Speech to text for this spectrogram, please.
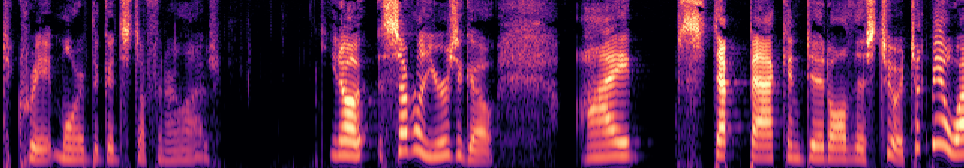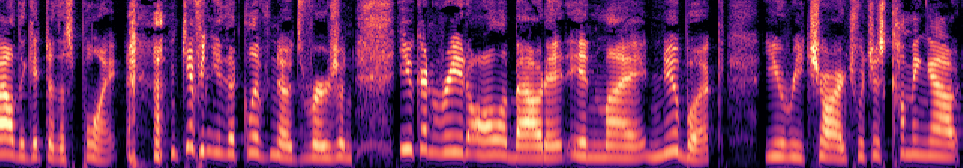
to create more of the good stuff in our lives. You know, several years ago, I stepped back and did all this too. It took me a while to get to this point. I'm giving you the Cliff Notes version. You can read all about it in my new book, You Recharged, which is coming out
